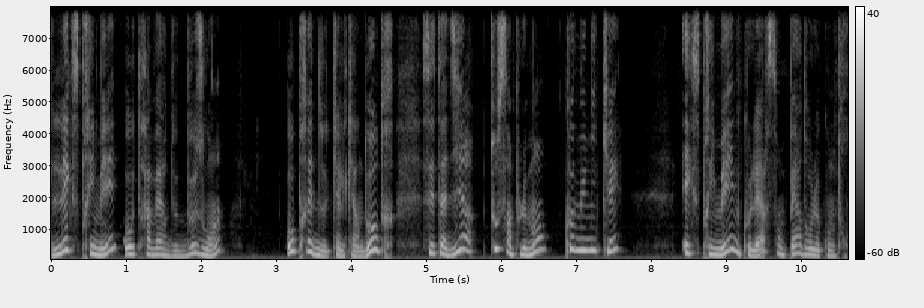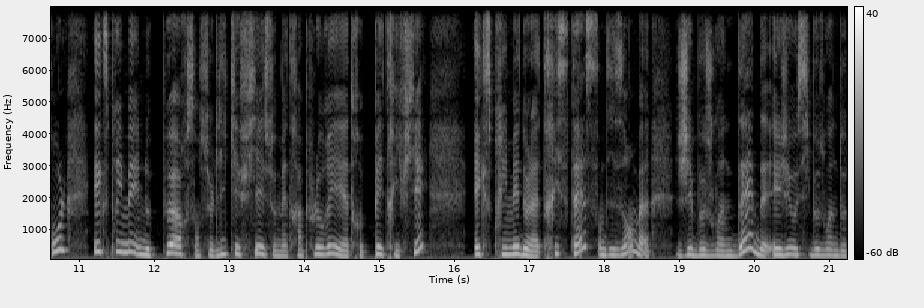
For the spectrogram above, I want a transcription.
l'exprimer au travers de besoins auprès de quelqu'un d'autre, c'est-à-dire tout simplement communiquer. Exprimer une colère sans perdre le contrôle, exprimer une peur sans se liquéfier, se mettre à pleurer et être pétrifié, exprimer de la tristesse en disant bah, j'ai besoin d'aide et j'ai aussi besoin de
